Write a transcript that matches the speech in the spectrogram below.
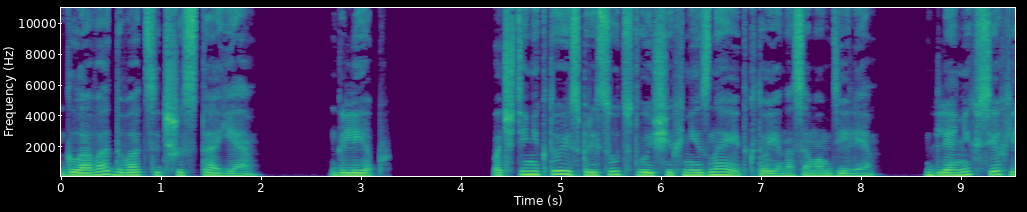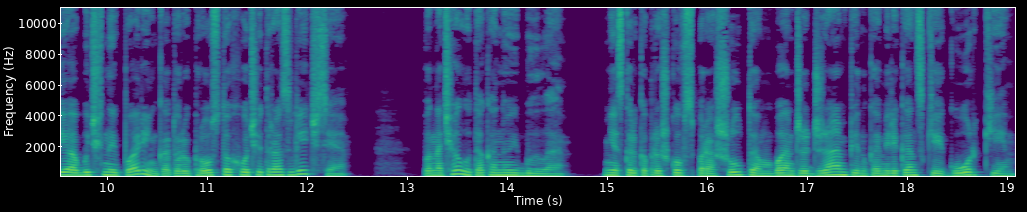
Глава двадцать шестая. Глеб. Почти никто из присутствующих не знает, кто я на самом деле. Для них всех я обычный парень, который просто хочет развлечься. Поначалу так оно и было. Несколько прыжков с парашютом, банджи-джампинг, американские горки.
